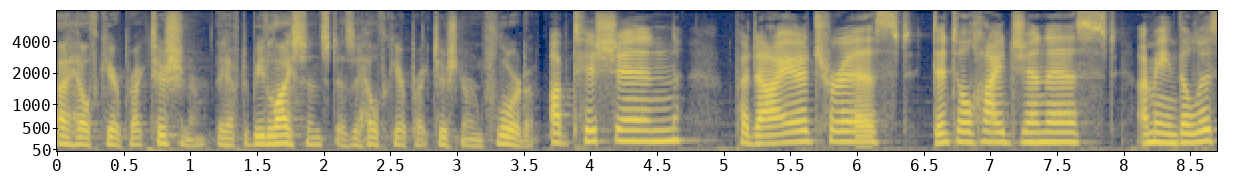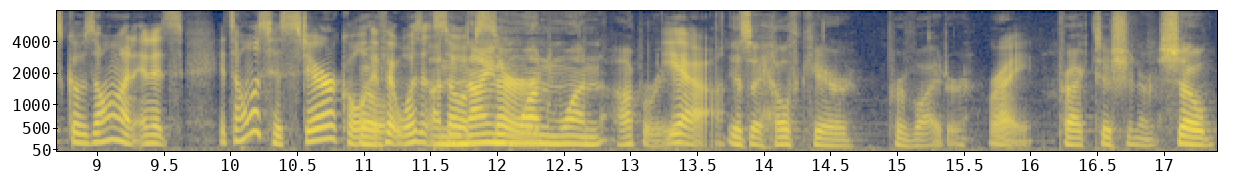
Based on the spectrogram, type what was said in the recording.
a healthcare practitioner. They have to be licensed as a healthcare practitioner in Florida. Optician, podiatrist, dental hygienist. I mean, the list goes on, and it's it's almost hysterical well, if it wasn't so absurd. A 911 operator yeah. is a healthcare provider. Right practitioner. So,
